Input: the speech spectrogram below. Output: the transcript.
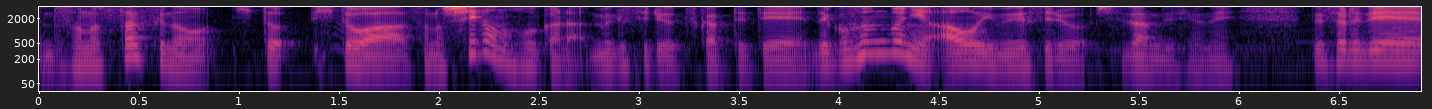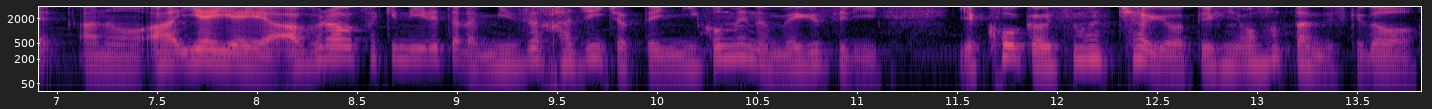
えっと、そのスタッフの人人はその白の方から目薬を使っててで5分後に青い目薬をしてたんですよね。でそれであのあいやいやいや油を先に入れたら水弾いちゃって2個目の目薬いや効果薄まっちゃうよっていうふうに思ったんですけど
